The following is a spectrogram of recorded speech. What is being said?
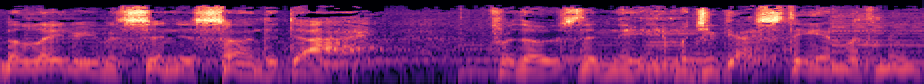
but later he would send his son to die for those that need him. Would you guys stand with me?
